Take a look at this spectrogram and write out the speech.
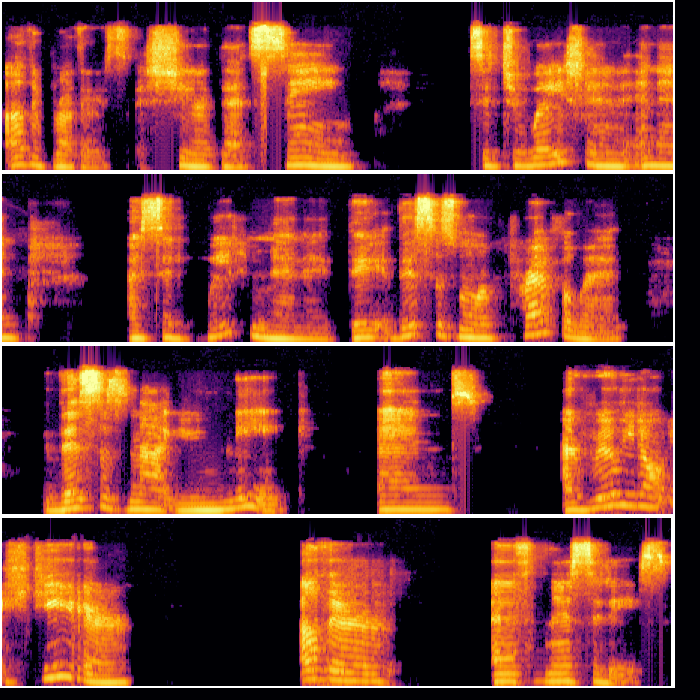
other brothers share that same situation, and then I said, wait a minute, they, this is more prevalent. This is not unique. And I really don't hear other ethnicities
